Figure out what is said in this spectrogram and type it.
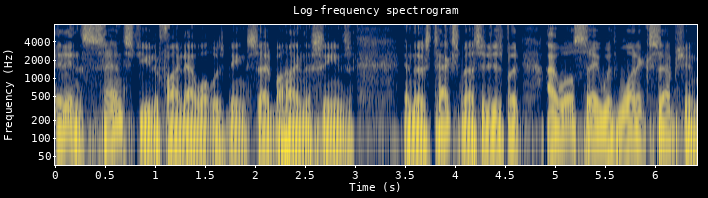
it incensed you to find out what was being said behind the scenes in those text messages. But I will say, with one exception,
